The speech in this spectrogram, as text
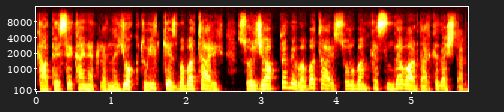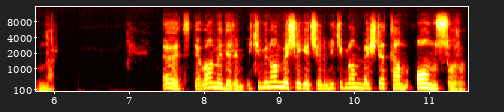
KPSS kaynaklarında yoktu. İlk kez baba tarih soru cevapta ve baba tarih soru bankasında vardı arkadaşlar bunlar. Evet devam edelim. 2015'e geçelim. 2015'te tam 10 soru.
